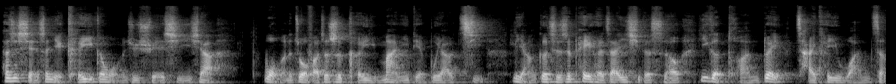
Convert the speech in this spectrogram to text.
但是显生也可以跟我们去学习一下我们的做法，就是可以慢一点，不要急。两个其实配合在一起的时候，一个团队才可以完整。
